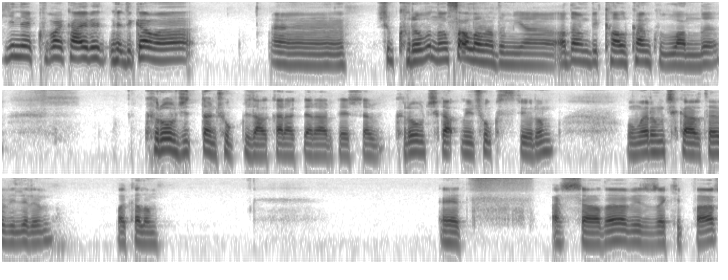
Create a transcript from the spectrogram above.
Yine kupa kaybetmedik ama. eee, şu Crow'u nasıl alamadım ya? Adam bir kalkan kullandı. Crow cidden çok güzel karakter arkadaşlar. Crow çıkartmayı çok istiyorum. Umarım çıkartabilirim. Bakalım. Evet. Aşağıda bir rakip var.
